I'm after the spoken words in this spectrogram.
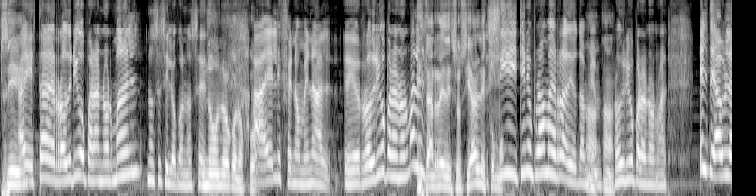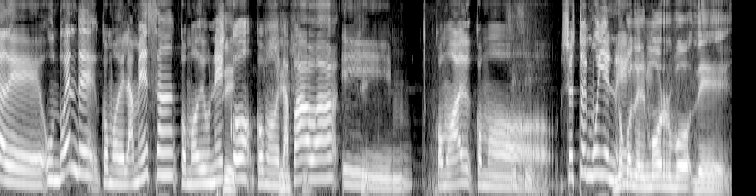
Sí. Ahí está de Rodrigo Paranormal, no sé si lo conoces. No, no lo conozco. Ah, él es fenomenal. Eh, Rodrigo Paranormal. él- ¿Está en redes sociales? como Sí, tiene un programa de radio también, Ah, ah. Rodrigo Paranormal. Él te habla de un duende, como de la mesa, como de un Sí, eco, como de sí, la sí. pava y como al, como yo estoy muy en No en- con el morbo de,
